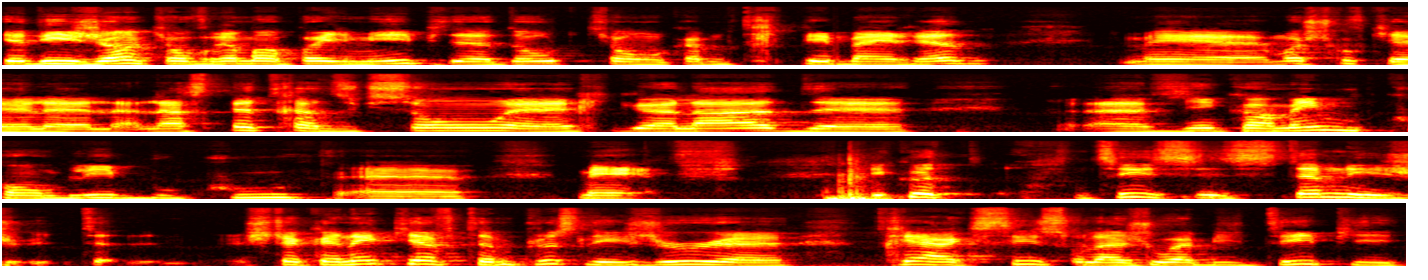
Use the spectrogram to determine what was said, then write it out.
y, a des gens qui ont vraiment pas aimé, puis il y a d'autres qui ont comme trippé bien raide. Mais euh, moi, je trouve que l'aspect traduction, rigolade, vient quand même combler beaucoup. mais écoute, tu sais, si t'aimes les jeux je te connais, Kev, t'aimes plus les jeux euh, très axés sur la jouabilité, puis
